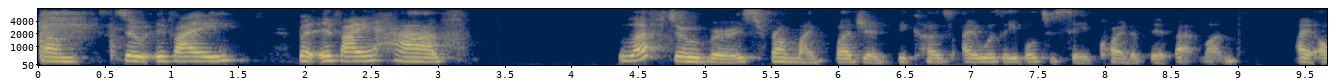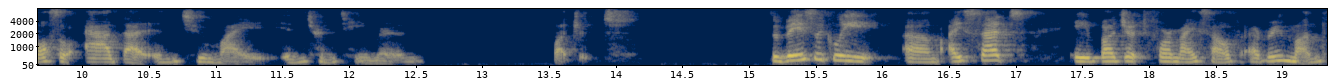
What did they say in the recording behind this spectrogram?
Um, so if I, but if I have leftovers from my budget because I was able to save quite a bit that month, I also add that into my entertainment budget. So basically, um, I set a budget for myself every month,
